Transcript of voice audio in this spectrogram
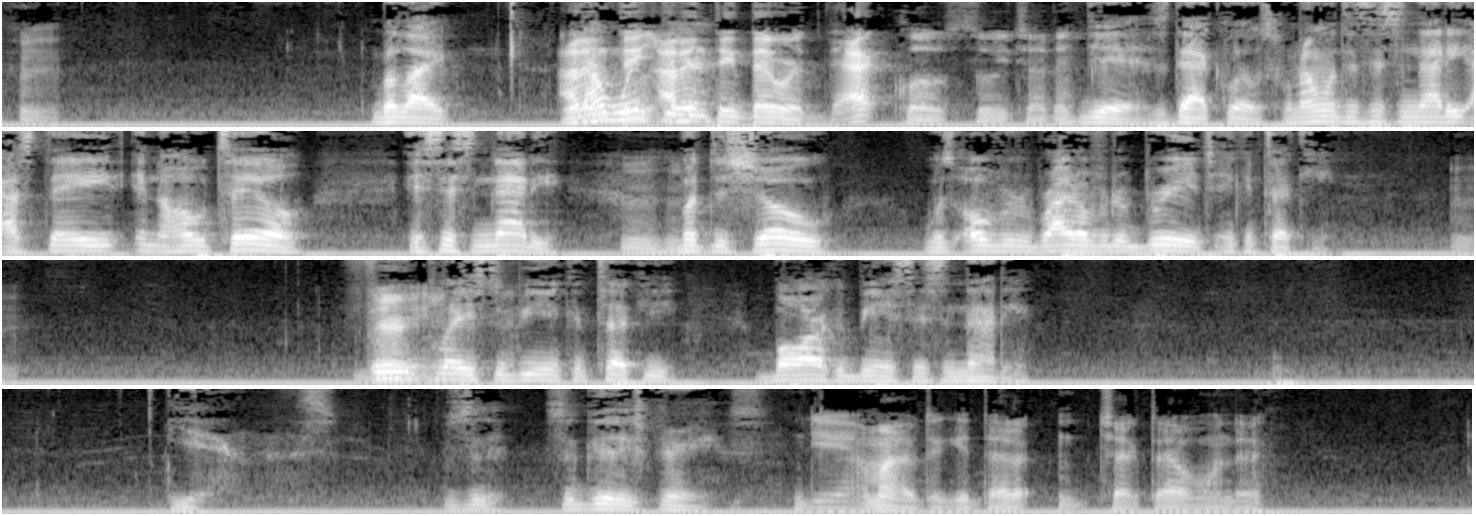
Hmm. But like, I didn't went think I didn't think they were that close to each other. Yeah, it's that close. When I went to Cincinnati, I stayed in the hotel in Cincinnati, Mhm. but the show was over right over the bridge in Kentucky. Very Food place to be in Kentucky, bar could be in Cincinnati. Yeah, it's, it was a, it's a good experience Yeah, I might have to get that checked out one day.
